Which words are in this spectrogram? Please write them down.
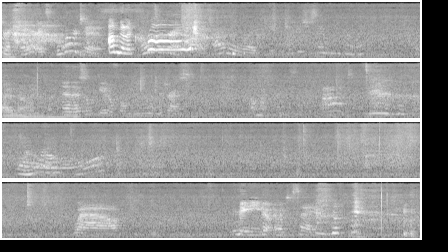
your hair. It's gorgeous. I'm gonna cry. I don't know how you No, those look beautiful with the dress. Oh my goodness. Turn around. Wow. Maybe you don't know what to say.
